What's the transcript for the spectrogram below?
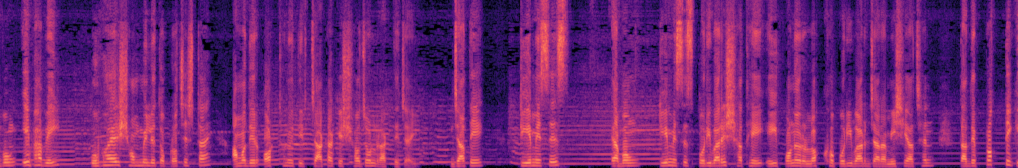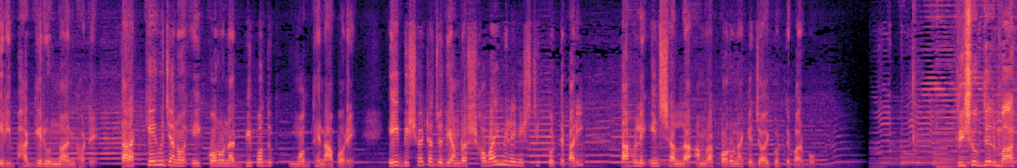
এবং এভাবেই উভয়ের সম্মিলিত প্রচেষ্টায় আমাদের অর্থনৈতিক চাকাকে সচল রাখতে চাই যাতে টিএমএসএস এবং টিএমএসএস পরিবারের সাথে এই পনেরো লক্ষ পরিবার যারা মিশে আছেন, তাদের প্রত্যেকেরই ভাগ্যের উন্নয়ন ঘটে। তারা কেউ যেন এই করোনার বিপদ মধ্যে না পড়ে। এই বিষয়টা যদি আমরা সবাই মিলে নিশ্চিত করতে পারি তাহলে ইনশাল্লাহ আমরা করোনাকে জয় করতে পারব। কৃষকদের মাঠ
